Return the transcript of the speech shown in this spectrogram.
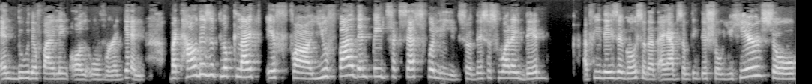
and do the filing all over again. But how does it look like if uh, you filed and paid successfully? So this is what I did a few days ago so that I have something to show you here. So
